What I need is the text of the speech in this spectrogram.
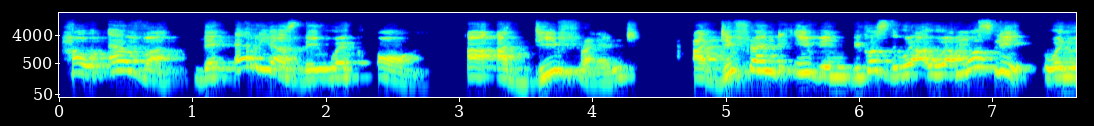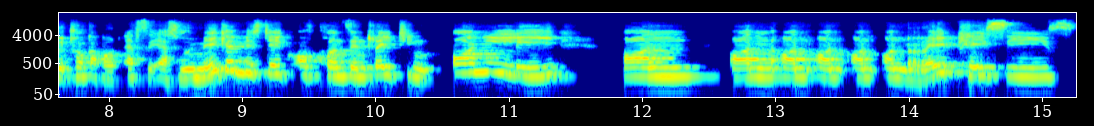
However, the areas they work on are, are different are different even because we are, we are mostly, when we talk about FCS, we make a mistake of concentrating only on, on, on, on, on, on rape cases,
